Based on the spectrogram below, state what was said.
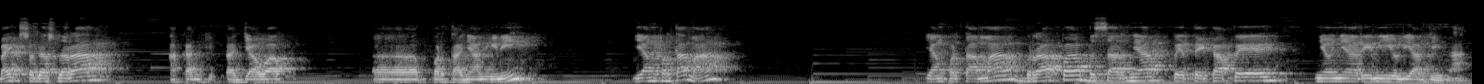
Baik saudara-saudara, akan kita jawab eh, pertanyaan ini. Yang pertama, yang pertama berapa besarnya PTKP Nyonya Rini Yulianti. Nah,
